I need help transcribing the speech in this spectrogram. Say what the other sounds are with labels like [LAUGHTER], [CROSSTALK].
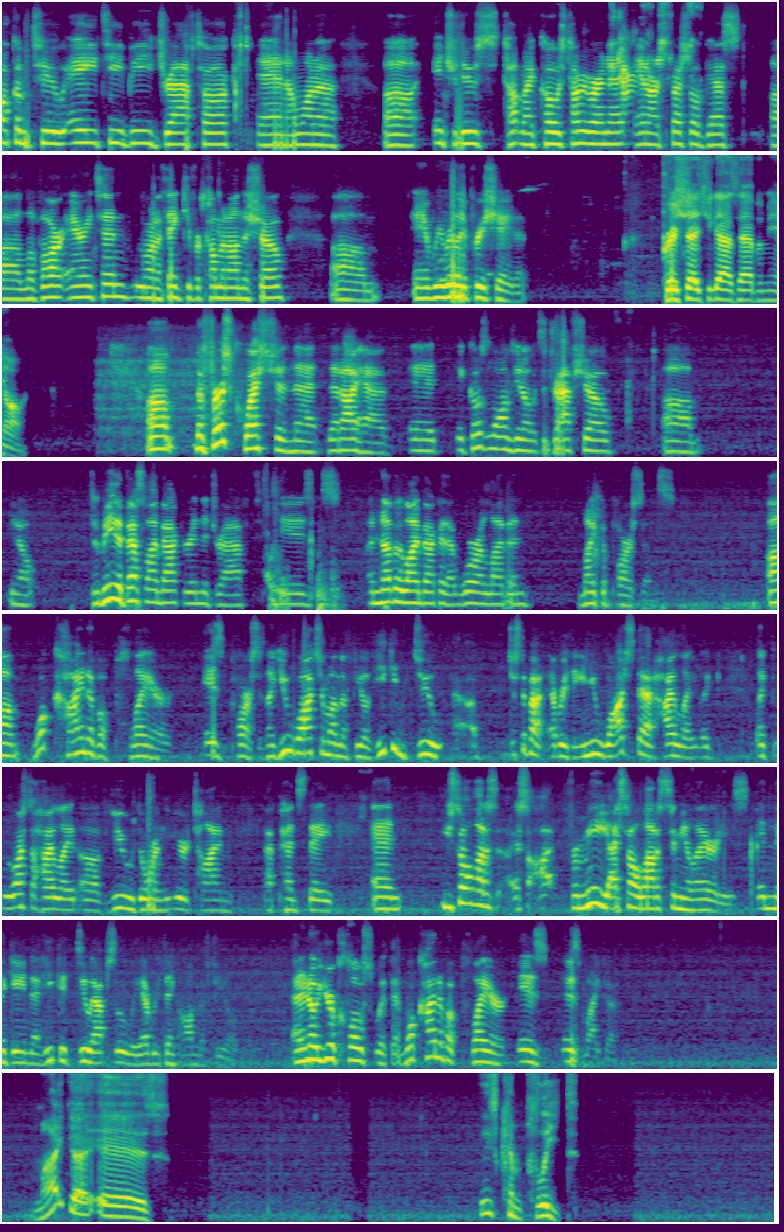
welcome to ATB Draft Talk. And I want to uh, introduce my co-host Tommy Barnett and our special guest uh, LaVar Arrington. We want to thank you for coming on the show, um, and we really appreciate it. Appreciate you guys having me on. Um, the first question that that I have it it goes along. You know, it's a draft show. Um, you know, to me, the best linebacker in the draft is another linebacker that wore 11, Micah Parsons. Um, what kind of a player is Parsons? Like you watch him on the field, he can do uh, just about everything. And you watch that highlight, like like we watched the highlight of you during your time at Penn State, and you saw a lot of. I saw, For me, I saw a lot of similarities in the game that he could do absolutely everything on the field. And I know you're close with him. What kind of a player is is Micah? Micah is he's complete.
